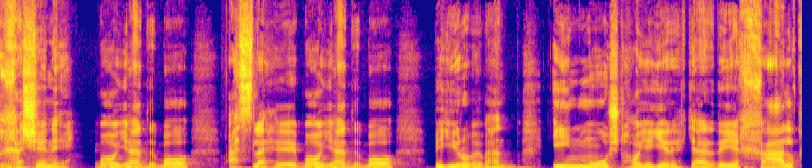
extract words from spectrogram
خشنه. باید با اسلحه باید با بگیر و ببند. این مشت های گره کرده خلق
